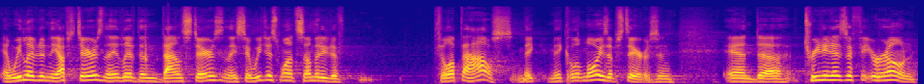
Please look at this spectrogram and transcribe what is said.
And we lived in the upstairs, and they lived in the downstairs. And they said, We just want somebody to fill up the house, make, make a little noise upstairs, and, and uh, treat it as if it your own.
